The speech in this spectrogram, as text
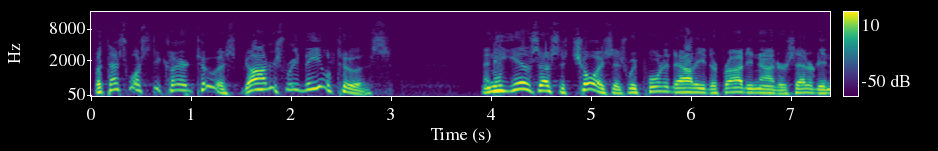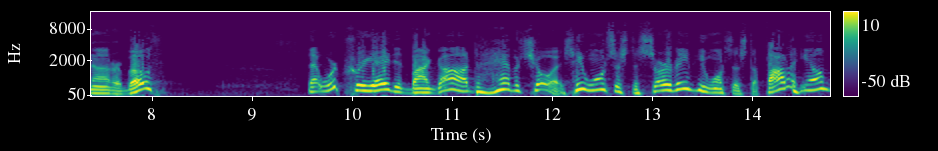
But that's what's declared to us. God is revealed to us. And He gives us a choice, as we pointed out either Friday night or Saturday night or both, that we're created by God to have a choice. He wants us to serve Him. He wants us to follow Him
